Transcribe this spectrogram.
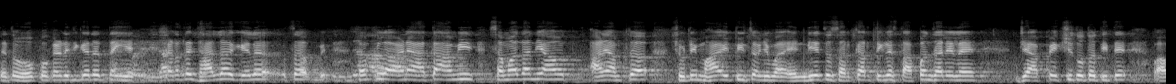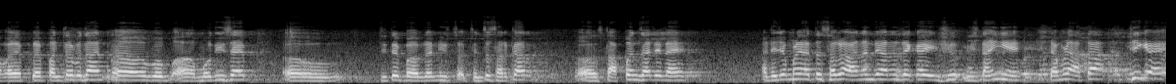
त्याचं होप करण्याची गरज नाही आहे कारण ते झालं गेलं संपलं. आणि आता आम्ही समाधानी आहोत. आणि आमचं शेवटी महायुतीचं म्हणजे एन डी एचं सरकार तिकडे स्थापन झालेलं आहे. जे अपेक्षित होतं तिथे पंतप्रधान मोदी साहेब तिथे ब- त्यांनी त्यांचं सरकार स्थापन झालेलं आहे. आणि त्याच्यामुळे आता सगळं आनंदी आनंदी काही इश्यू नाही आहे त्यामुळे आता ठीक आहे.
